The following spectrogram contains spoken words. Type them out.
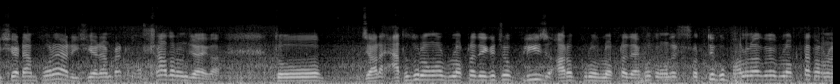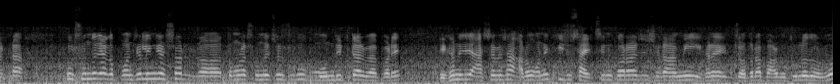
ঋষিয়া ড্যাম পড়ে। আর ঋষিয়া ড্যামটা একটা অসাধারণ জায়গা। তো যারা এতদূর আমার ব্লগটা দেখেছ প্লিজ আরও পুরো ব্লগটা দেখো। তোমাদের সত্যি খুব ভালো লাগবে ব্লগটা কারণ একটা খুব সুন্দর জায়গা। পঞ্চলিঙ্গেশ্বর তোমরা শুনেছো শুধু মন্দিরটার ব্যাপারে। এখানে যে আশেপাশে আরও অনেক কিছু সাইট সিন করা আছে, সেটা আমি এখানে যতটা পারব তুলে ধরবো।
